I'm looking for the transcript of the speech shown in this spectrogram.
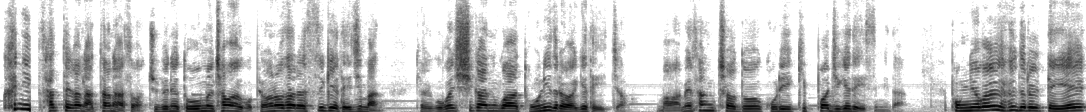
큰 사태가 나타나서 주변에 도움을 청하고 변호사를 쓰게 되지만 결국은 시간과 돈이 들어가게 돼 있죠. 마음의 상처도 골이 깊어지게 돼 있습니다. 폭력을 휘두를 때에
